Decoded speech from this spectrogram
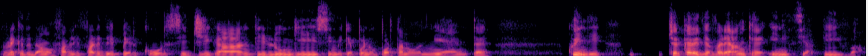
Non è che dobbiamo fargli fare dei percorsi giganti, lunghissimi, che poi non portano a niente. Quindi cercare di avere anche iniziativa.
